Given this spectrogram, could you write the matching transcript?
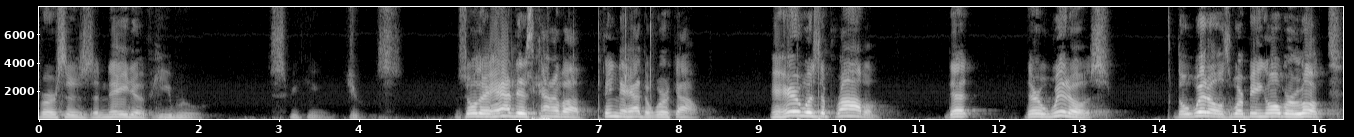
versus the native Hebrew speaking Jews. So they had this kind of a thing they had to work out. And here was the problem that their widows, the widows were being overlooked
